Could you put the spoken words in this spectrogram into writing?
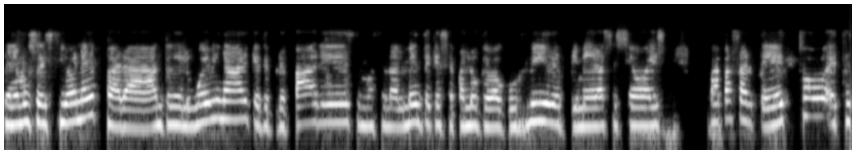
tenemos sesiones para antes del webinar, que te prepares emocionalmente, que sepas lo que va a ocurrir. La primera sesión es, va a pasarte esto, este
